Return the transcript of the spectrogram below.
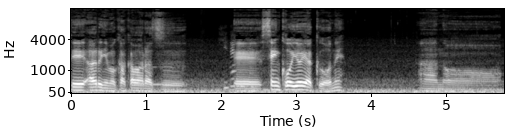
であるにもかかわらず、えー、先行予約をね、あの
